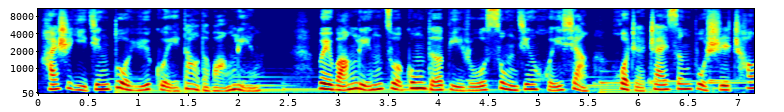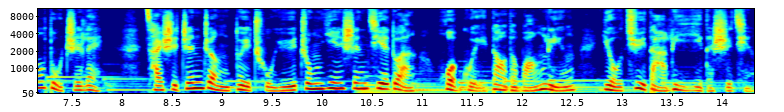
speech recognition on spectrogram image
还是已经堕于鬼道的亡灵。为亡灵做功德，比如诵经回向或者斋僧布施超度之类，才是真正对处于中阴身阶段或鬼道的亡灵有巨大利益的事情。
